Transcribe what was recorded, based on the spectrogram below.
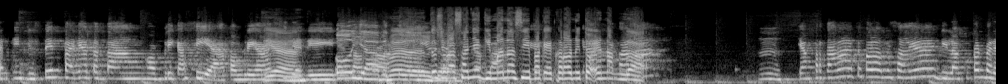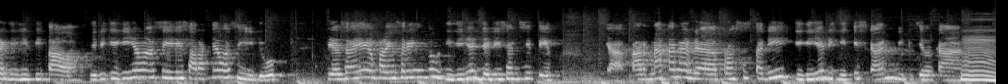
tadi Justin tanya tentang komplikasi ya, komplikasi Iya. jadi Oh, iya, betul. Nah, terus rasanya gimana sih pakai crown itu Yang enak nggak? Hmm, yang pertama itu kalau misalnya dilakukan pada gigi vital, jadi giginya masih saraknya masih hidup, biasanya yang paling sering tuh giginya jadi sensitif. Ya, karena kan ada proses tadi giginya dikikis kan, dikecilkan. Hmm.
